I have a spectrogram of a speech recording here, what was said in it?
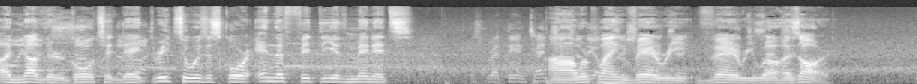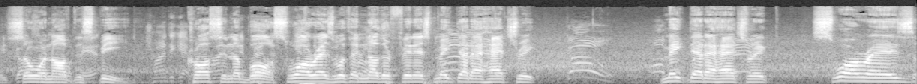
another goal today. 3-2 is the score in the 50th minute. Uh, we're playing very, very well. Hazard showing off the speed. Crossing the ball. Suarez with another finish. Make that a hat trick. Make that a hat trick. Suarez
